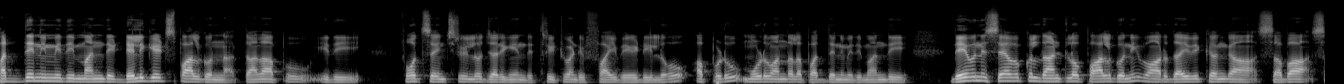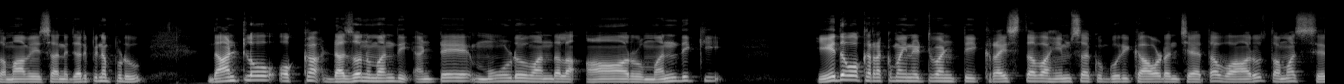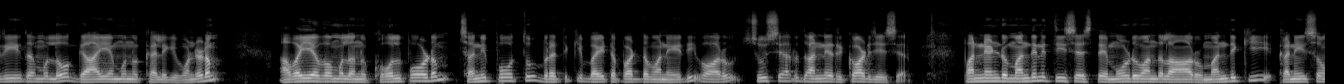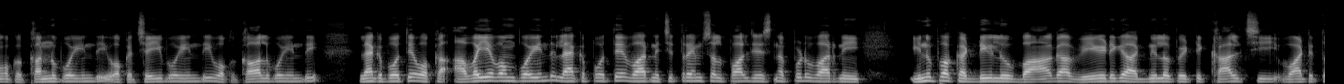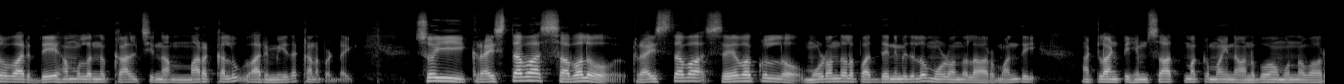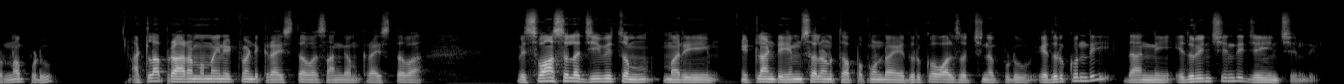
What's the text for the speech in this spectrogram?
పద్దెనిమిది మంది డెలిగేట్స్ పాల్గొన్నారు. దాదాపు ఇది ఫోర్త్ సెంచరీలో జరిగింది త్రీ ట్వంటీ ఫైవ్ ఏడీలో. అప్పుడు మూడు వందల పద్దెనిమిది మంది దేవుని సేవకులు దాంట్లో పాల్గొని వారు దైవికంగా సభ సమావేశాన్ని జరిపినప్పుడు దాంట్లో ఒక్క డజను మంది అంటే మూడు వందల ఆరు మందికి ఏదో ఒక రకమైనటువంటి క్రైస్తవ హింసకు గురి కావడం చేత వారు తమ శరీరములో గాయమును కలిగి ఉండడం అవయవములను కోల్పోవడం చనిపోతూ బ్రతికి బయటపడడం అనేది వారు చూశారు దాన్ని రికార్డ్ చేశారు. పన్నెండు మందిని తీసేస్తే మూడు వందల ఆరు మందికి కనీసం ఒక కన్ను పోయింది ఒక చెయ్యి పోయింది ఒక కాలు పోయింది లేకపోతే ఒక అవయవం పోయింది లేకపోతే వారిని చిత్రహింసలు పాలు చేసినప్పుడు వారిని ఇనుప కడ్డీలు బాగా వేడిగా అగ్నిలో పెట్టి కాల్చి వాటితో వారి దేహములను కాల్చిన మరకలు వారి మీద కనపడ్డాయి. సో ఈ క్రైస్తవ సభలో క్రైస్తవ సేవకుల్లో మూడు వందల పద్దెనిమిదిలో మూడు వందల ఆరు మంది అట్లాంటి హింసాత్మకమైన అనుభవం ఉన్నవారు ఉన్నప్పుడు అట్లా ప్రారంభమైనటువంటి క్రైస్తవ సంఘం క్రైస్తవ విశ్వాసుల జీవితం మరి ఇట్లాంటి హింసలను తప్పకుండా ఎదుర్కోవాల్సి వచ్చినప్పుడు ఎదుర్కొంది దాన్ని ఎదురించింది జయించింది.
